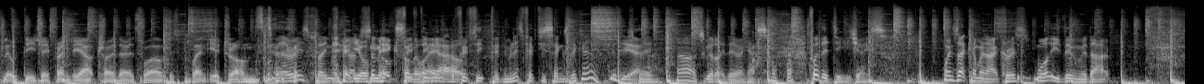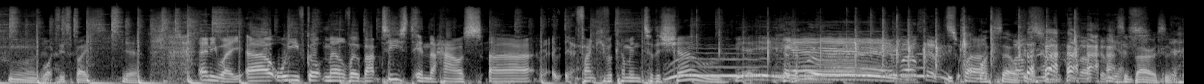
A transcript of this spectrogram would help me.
Little DJ friendly outro there as well. Just plenty of drums. There is plenty of your Still got mix on the way minutes, out. 50, 50 minutes, 50 seconds to go. Yeah. me. Oh, that's a good idea, I guess. For the DJs. When's that coming out, Chris? What are you doing with that? Oh, Watch this space. Yeah. Anyway, uh, we've got Melvo Baptiste in the house. Uh, thank you for coming to the show. Yay. Yeah, welcome. myself. Welcome, welcome, welcome. It's embarrassing.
